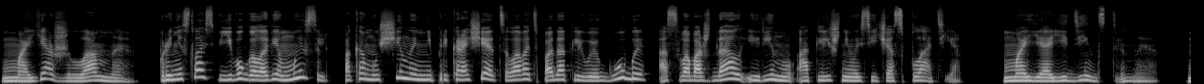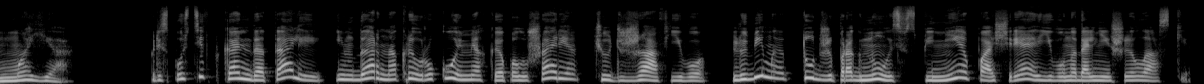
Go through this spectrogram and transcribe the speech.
Моя желанная. Пронеслась в его голове мысль, пока мужчина, не прекращая целовать податливые губы, освобождал Ирину от лишнего сейчас платья. «Моя единственная. Моя». Приспустив ткань до талии, Индар накрыл рукой мягкое полушарие, чуть сжав его. Любимая тут же прогнулась в спине, поощряя его на дальнейшие ласки.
